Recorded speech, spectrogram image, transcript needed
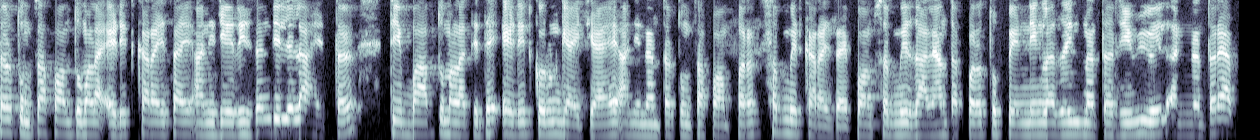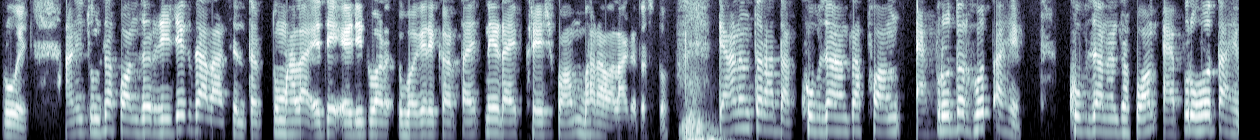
तर तुमचा फॉर्म तुम्हाला एडिट करायचा आहे आणि जे रिझन दिलेलं आहे तर ती बाब तुम्हाला तिथे एडिट करून घ्यायची आहे आणि नंतर तुमचा फॉर्म परत सबमिट करायचा आहे. फॉर्म सबमिट झाल्यानंतर परत तो पेंडिंगला जाईल नंतर रिव्ह्यू येईल आणि नंतर अप्रूव्ह होईल. आणि तुमचा फॉर्म जर रिजेक्ट झाला असेल तर तुम्हाला येथे एडिट वगैरे करता येत नाही. डायरेक्ट फ्रेश फॉर्म भरावा लागत असतो. त्यानंतर आता खूप जणांचा फॉर्म अप्रूव्ह तर होत आहे. खूप जणांचा फॉर्म अप्रूव्ह होत आहे.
